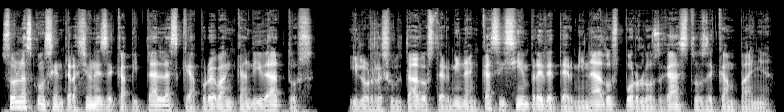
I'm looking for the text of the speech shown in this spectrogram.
son las concentraciones de capital las que aprueban candidatos, y los resultados terminan casi siempre determinados por los gastos de campaña.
